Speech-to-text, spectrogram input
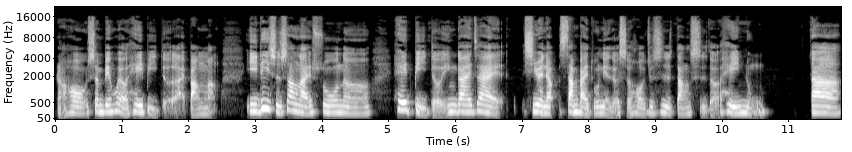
然后身边会有黑彼得来帮忙。以历史上来说呢，黑彼得应该在西元两三百多年的时候，就是当时的黑奴。那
